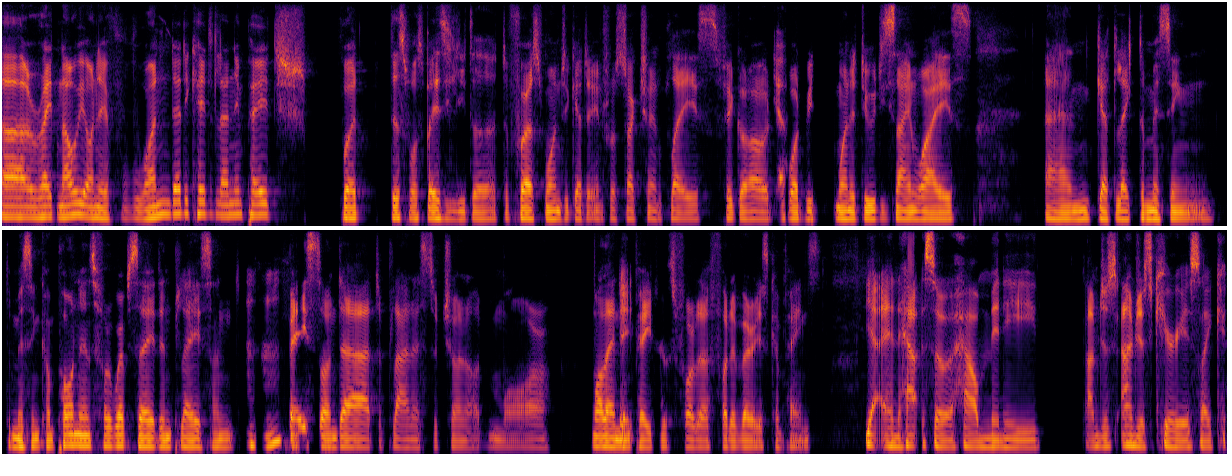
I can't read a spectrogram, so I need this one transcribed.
Uh, right now, we only have one dedicated landing page, but this was basically the the first one to get the infrastructure in place, figure out yeah. what we want to do design wise, and get like the missing the missing components for the website in place. And mm-hmm. based on that, the plan is to churn out more more landing pages for the for the various campaigns. Yeah, and how so? How many? I'm just I'm just curious, like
